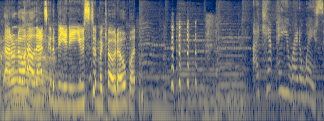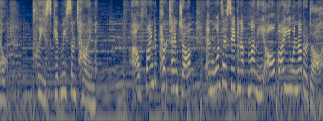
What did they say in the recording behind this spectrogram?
I don't know how that's gonna be any use to Makoto, but I can't pay you right away, so please give me some time. I'll find a part time job, and once I save enough money, I'll buy you another doll.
